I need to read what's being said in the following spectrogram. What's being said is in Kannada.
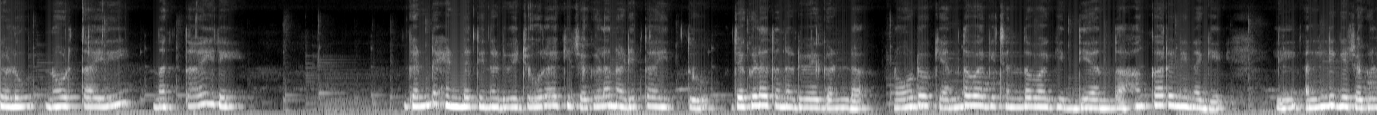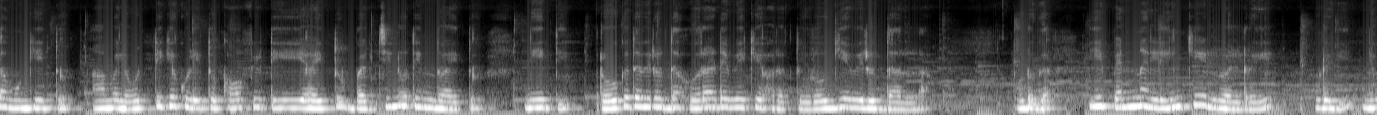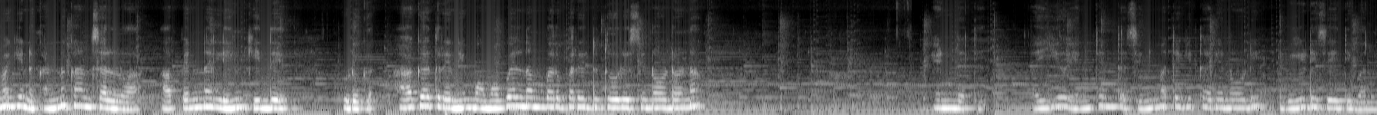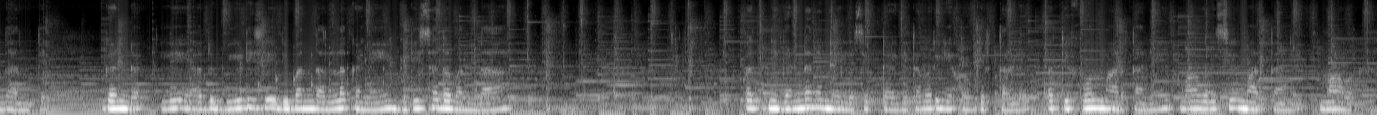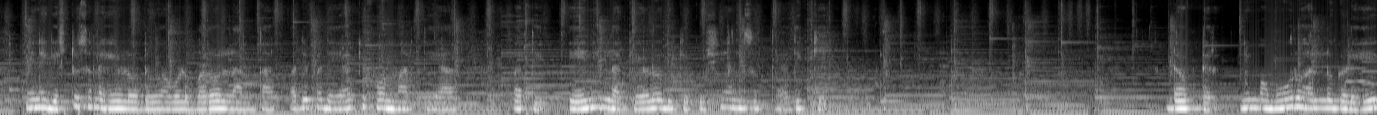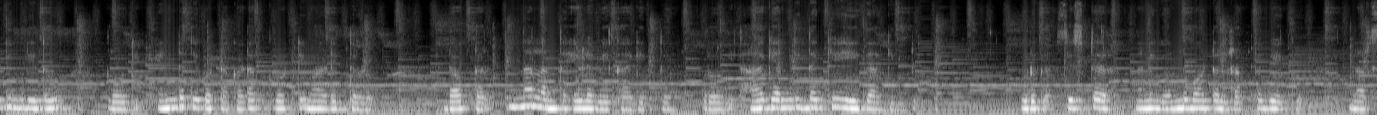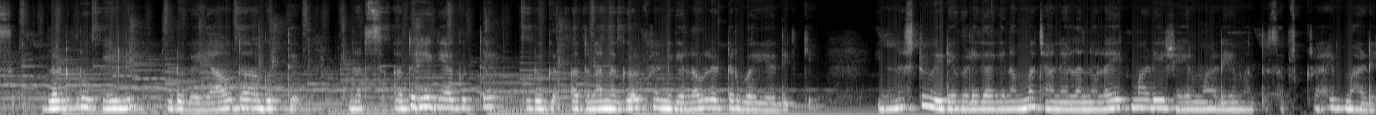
ಪ್ರೇಮಿಗಳು ನೋಡ್ತಾ ಇರಿ, ನಗ್ತಾ ಇರಿ. ಗಂಡ ಹೆಂಡತಿ ನಡುವೆ ಜೋರಾಗಿ ಜಗಳ ನಡೀತಾ ಇತ್ತು. ಜಗಳದ ನಡುವೆ ಗಂಡ, ನೋಡೋಕೆ ಅಂದವಾಗಿ ಚಂದವಾಗಿದ್ದೀಯ ಅಂತ ಅಹಂಕಾರ ನಿನಗೆ. ಇಲ್ಲಿ ಅಲ್ಲಿಗೆ ಜಗಳ ಮುಗಿಯಿತು ಆಮೇಲೆ ಒಟ್ಟಿಗೆ ಕುಳಿತು ಕಾಫಿ, ಟೀ ಆಯಿತು, ಬಜ್ಜಿನೂ ತಿಂದು ಆಯಿತು ನೀತಿ, ರೋಗದ ವಿರುದ್ಧ ಹೋರಾಡಬೇಕೇ ಹೊರತು ರೋಗಿಯ ವಿರುದ್ಧ ಅಲ್ಲ. ಹುಡುಗ ಈ ಪೆನ್ನಲ್ಲಿ ಇಂಕಿ ಇಲ್ವಲ್ರಿ ಹುಡುಗಿ? ನಿಮಗೇನು ಕಣ್ಣು ಕಾಣಿಸಲ್ವಾ? ಆ ಪೆನ್ನಲ್ಲಿ ಇಂಕಿದೆ ಹುಡುಗ. ಹಾಗಾದರೆ ನಿಮ್ಮ ಮೊಬೈಲ್ ನಂಬರ್ ಬರೆದು ತೋರಿಸಿ ನೋಡೋಣ. ಹೆಂಡತಿ, ಅಯ್ಯೋ ಎಂತೆಂಥ ಸಿನಿಮಾ ತೆಗಿತಾರೆ ನೋಡಿ. ಬೀಡಿ ಸೇದಿ ಬಂದ ಅಂತೆ ಗಂಡ, ಲೇ, ಅದು ಬೀಡಿ ಸೇದಿ ಬಂದಲ್ಲ ಕಣೆ, ಬಿಡಿಸದ ಬಂದ? ಪತ್ನಿ ಗಂಡನ ಮೇಲೆ ಸಿಟ್ಟಾಗಿ ತವರಿಗೆ ಹೋಗಿರ್ತಾಳೆ. ಪತಿ ಫೋನ್ ಮಾಡ್ತಾನೆ. ಮಾವ ರಿಸೀವ್ ಮಾಡ್ತಾನೆ. ಮಾವ ನಿನಗೆಷ್ಟು ಸಲ ಹೇಳೋದು? ಅವಳು ಬರೋಲ್ಲ ಅಂತ. ಪದೇ ಪದೇ ಯಾಕೆ ಫೋನ್ ಮಾಡ್ತೀಯಾ? ಪತಿ, ಏನಿಲ್ಲ, ಕೇಳೋದಕ್ಕೆ ಖುಷಿ ಅನಿಸುತ್ತೆ ಅದಕ್ಕೆ. ಡಾಕ್ಟರ್ ನಿಮ್ಮ ಮೂರು ಹಲ್ಲುಗಳು ಹೇಗೆ ಮುರಿದವು ರೋಗಿ, ಹೆಂಡತಿ ಕೊಟ್ಟ ಖಡಕ್ ರೊಟ್ಟಿ ಮಾಡಿದ್ದಳು. ಡಾಕ್ಟರ್ ತಿನ್ನಲ್ಲ ಅಂತ ಹೇಳಬೇಕಾಗಿತ್ತು. ರೋಗಿ, ಹಾಗೆ ಅಂದಿದ್ದಕ್ಕೆ ಹೀಗಾಗಿತ್ತು. ಹುಡುಗ ಸಿಸ್ಟರ್ ನನಗೆ ಒಂದು ಬಾಟಲ್ ರಕ್ತ ಬೇಕು. ನರ್ಸ್ ಬ್ಲಡ್ ಗ್ರೂಪ್ ಹೇಳಿ, ಹುಡುಗ ಯಾವುದು ಆಗುತ್ತೆ. ನರ್ಸ್ ಅದು ಹೇಗೆ ಆಗುತ್ತೆ? ಹುಡುಗ, ಅದು ನನ್ನ ಗರ್ಲ್ ಫ್ರೆಂಡ್ಗೆ ಲವ್ ಲೆಟರ್ ಬರೆಯೋದಿಕ್ಕೆ. ಇನ್ನಷ್ಟು ವಿಡಿಯೋಗಳಿಗಾಗಿ ನಮ್ಮ ಚಾನೆಲನ್ನು ಲೈಕ್ ಮಾಡಿ, ಶೇರ್ ಮಾಡಿ ಮತ್ತು ಸಬ್ಸ್ಕ್ರೈಬ್ ಮಾಡಿ.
